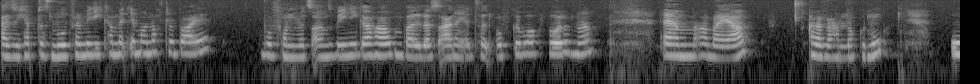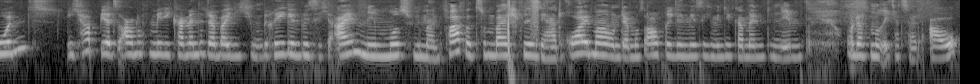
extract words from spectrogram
also ich habe das Notfallmedikament immer noch dabei, wovon wir jetzt eins weniger haben, weil das eine jetzt halt aufgebraucht wurde, ne? Ähm, aber ja, aber wir haben noch genug. Und ich habe jetzt auch noch Medikamente dabei, die ich regelmäßig einnehmen muss, wie mein Vater zum Beispiel. Der hat Rheuma und der muss auch regelmäßig Medikamente nehmen. Und das muss ich jetzt halt auch.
